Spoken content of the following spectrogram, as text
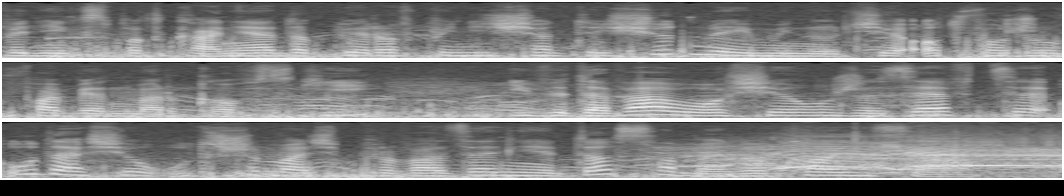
Wynik spotkania dopiero w 57 minucie otworzył Fabian Markowski i wydawało się, że Zewce uda się utrzymać prowadzenie do samego końca.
